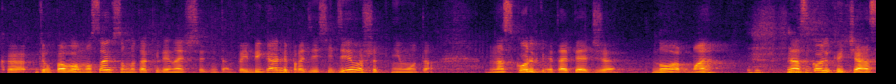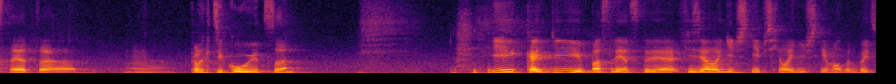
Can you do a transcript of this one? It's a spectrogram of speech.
к групповому сексу. Мы так или иначе сегодня там прибегали про 10 девушек к нему-то. Насколько это, опять же, норма? Насколько часто это практикуется? И какие последствия физиологические и психологические могут быть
